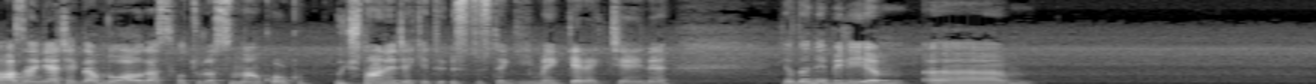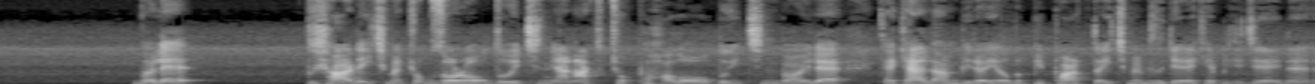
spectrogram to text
bazen gerçekten doğalgaz faturasından korkup 3 tane ceketi üst üste giymek gerekeceğini ya da ne bileyim böyle dışarıda içmek çok zor olduğu için yani artık çok pahalı olduğu için böyle tekelden bir ay alıp bir parkta içmemiz gerekebileceğini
